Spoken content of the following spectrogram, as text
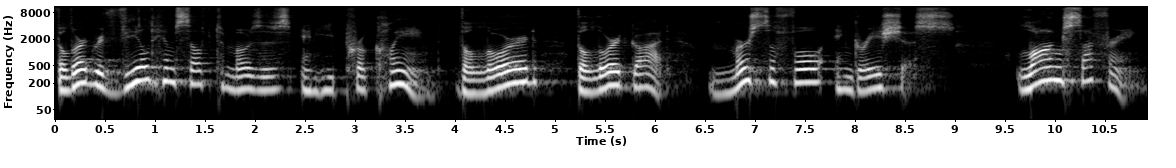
The Lord revealed himself to Moses and he proclaimed, The Lord, the Lord God, merciful and gracious, long suffering,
